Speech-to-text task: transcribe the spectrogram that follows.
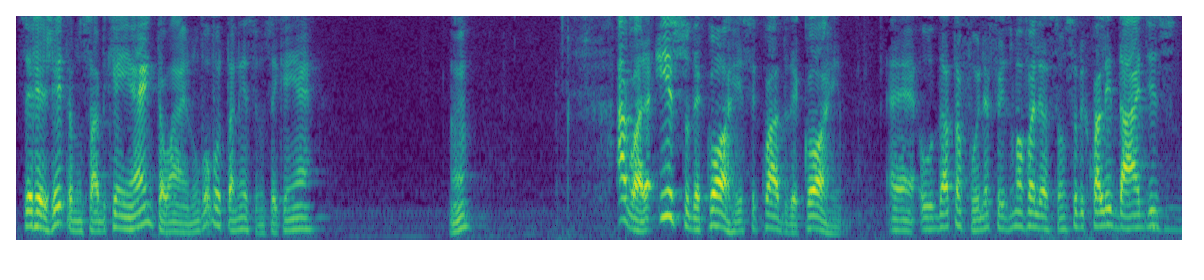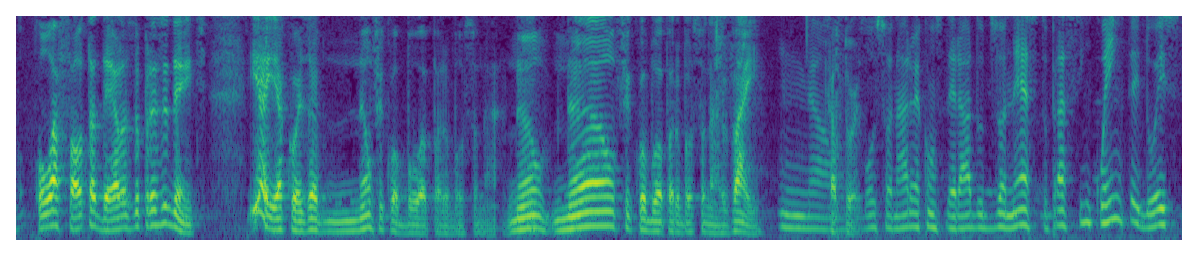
Você rejeita, não sabe quem é, então, ah, eu não vou votar nesse, não sei quem é. Né? Agora, isso decorre, esse quadro decorre, é, o Datafolha fez uma avaliação sobre qualidades ou a falta delas do presidente. E aí a coisa não ficou boa para o Bolsonaro. Não, não ficou boa para o Bolsonaro. Vai. Não. 14. Bolsonaro é considerado desonesto para 52%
